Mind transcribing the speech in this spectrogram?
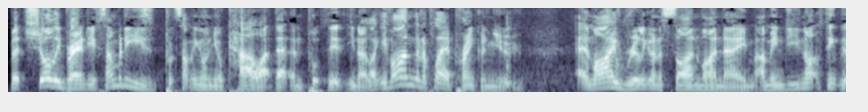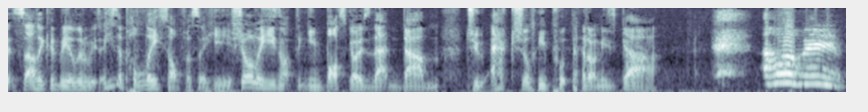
but surely, Brandy, if somebody's put something on your car like that and put the, you know, like if I'm going to play a prank on you, am I really going to sign my name? I mean, do you not think that Sully could be a little bit? He's a police officer here. Surely he's not thinking Bosco's that dumb to actually put that on his car. Oh man,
